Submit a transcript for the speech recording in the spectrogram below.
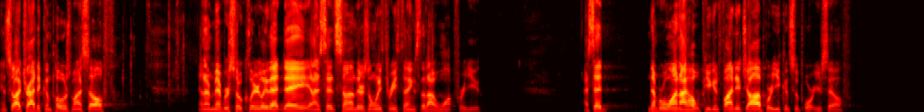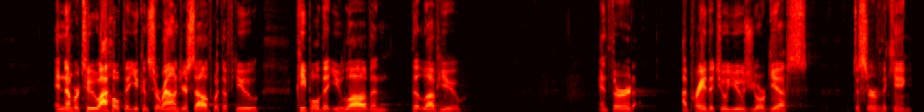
And so I tried to compose myself And I remember so clearly that day, and I said, Son, there's only three things that I want for you. I said, Number one, I hope you can find a job where you can support yourself. And number two, I hope that you can surround yourself with a few people that you love and that love you. And third, I pray that you'll use your gifts to serve the king.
